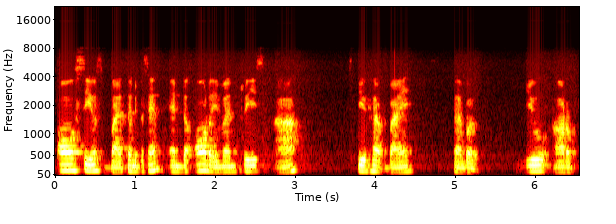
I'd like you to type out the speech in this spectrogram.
all sales by 20% and the, all the inventories are still held by pebble urp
